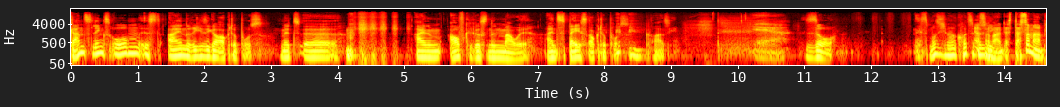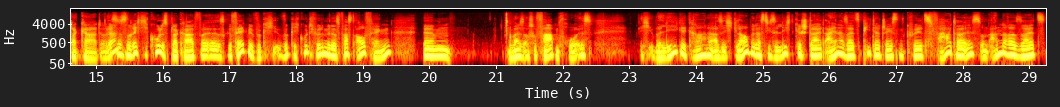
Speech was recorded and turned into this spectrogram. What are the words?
ganz links oben ist ein riesiger Oktopus mit äh, einem aufgerissenen Maul. Ein Space Octopus quasi. Yeah. So. Jetzt muss ich mal kurz Das ist, doch überlegen. mal, das, das ist doch mal ein Plakat, oder? Das ist ein richtig cooles Plakat, weil es gefällt mir wirklich, wirklich gut. Ich würde mir das fast aufhängen, ähm, weil es auch so farbenfroh ist. Ich überlege gerade, also ich glaube, dass diese Lichtgestalt einerseits Peter Jason Quills Vater ist und andererseits,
